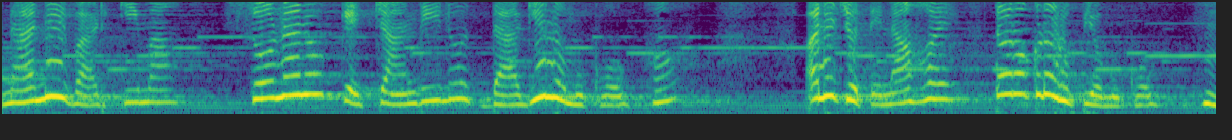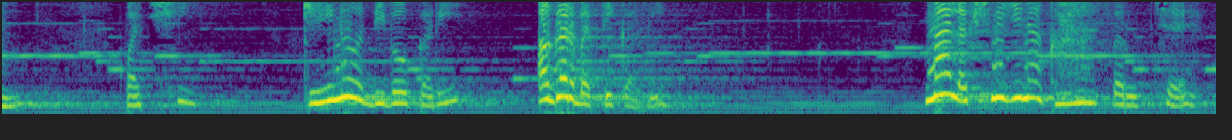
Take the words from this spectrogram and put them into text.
નાની વાડકીમાં સોનાનો કે ચાંદીનો દાગીનો મૂકવો, હ? અને જો તે ના હોય, તો રોકડો રૂપિયો મૂકવો. પછી ઘીનો દીવો કરી અગરબત્તી કરવી. માં લક્ષ્મીજીના ઘણા સ્વરૂપ છે.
